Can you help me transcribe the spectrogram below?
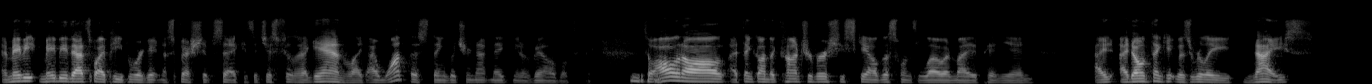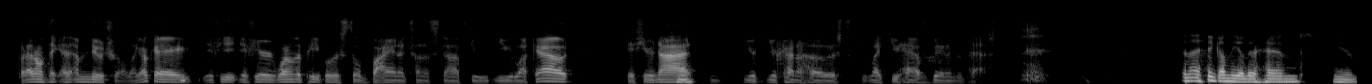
And maybe maybe that's why people were getting a special set because it just feels like, again like I want this thing, but you're not making it available to me. So all in all, I think on the controversy scale, this one's low in my opinion. I, I don't think it was really nice, but I don't think I'm neutral. Like, okay, if you if you're one of the people who's still buying a ton of stuff, you you luck out. If you're not, you're you're kind of hosed like you have been in the past. and I think on the other hand, you know,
